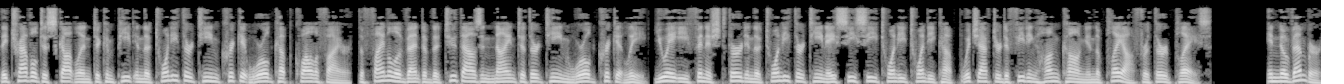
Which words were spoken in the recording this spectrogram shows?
they travelled to Scotland to compete in the 2013 Cricket World Cup qualifier, the final event of the 2009–13 World Cricket League. UAE finished third in the 2013 ACC 2020 Cup which after defeating Hong Kong in the playoff for third place. In November,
